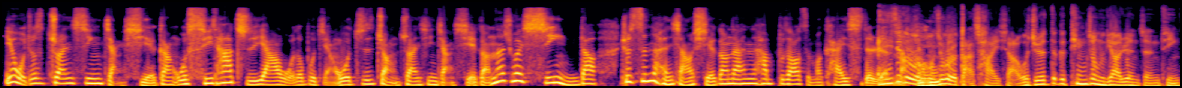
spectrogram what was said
因为我就是专心讲斜杠，我其他职涯我都不讲，我只讲专心讲斜杠，那就会吸引到。就真的很想要斜杠，但是他不知道怎么开始的人。哎，这个我我就会打岔一下，我觉得这个听众一定要认真听，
